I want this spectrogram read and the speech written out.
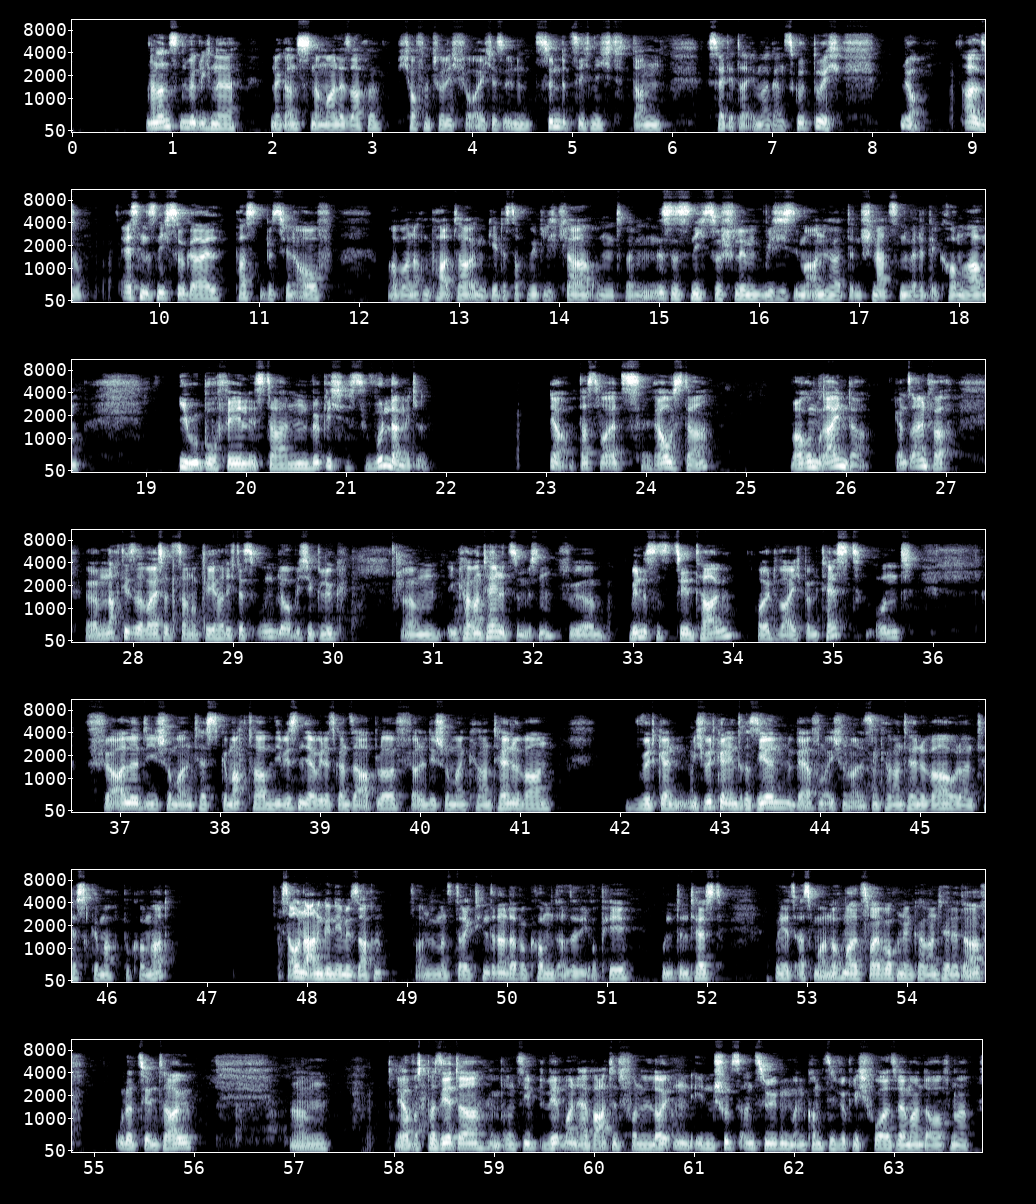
ansonsten wirklich eine, eine ganz normale Sache. Ich hoffe natürlich für euch, es entzündet sich nicht, dann seid ihr da immer ganz gut durch. Ja, also, Essen ist nicht so geil, passt ein bisschen auf aber nach ein paar Tagen geht es doch wirklich klar und ähm, ist es nicht so schlimm, wie es sich immer anhört, denn Schmerzen werdet ihr kaum haben. Ibuprofen ist da ein wirkliches Wundermittel. Ja, das war jetzt raus da. Warum rein da? Ganz einfach. Ähm, nach dieser Weisheitszahn-OP hatte ich das unglaubliche Glück, ähm, in Quarantäne zu müssen für mindestens zehn Tage. Heute war ich beim Test und für alle, die schon mal einen Test gemacht haben, die wissen ja, wie das Ganze abläuft. Für alle, die schon mal in Quarantäne waren, würd gern, mich würde gerne interessieren, wer von euch schon alles in Quarantäne war oder einen Test gemacht bekommen hat. Ist auch eine angenehme Sache, vor allem wenn man es direkt hintereinander bekommt, also die OP und den Test. Und jetzt erstmal nochmal zwei Wochen in Quarantäne darf oder zehn Tage. Ähm, ja, was passiert da? Im Prinzip wird man erwartet von Leuten in Schutzanzügen. Man kommt sich wirklich vor, als wäre man da auf einer,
